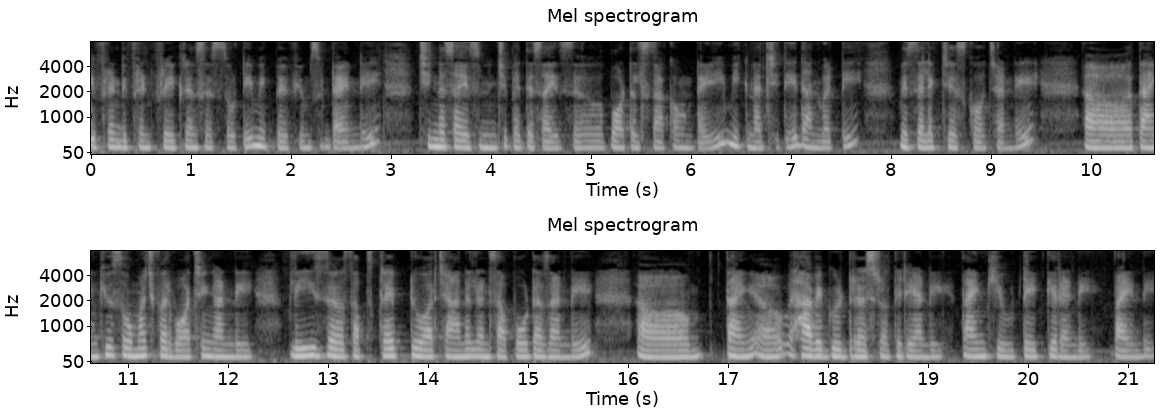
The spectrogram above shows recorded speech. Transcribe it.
డిఫరెంట్ డిఫరెంట్ ఫ్రేగ్రెన్సెస్ తోటి మీకు పెర్ఫ్యూమ్స్ ఉంటాయండి. చిన్న సైజు నుంచి పెద్ద సైజు బాటిల్స్ దాకా ఉంటాయి. మీకు నచ్చితే దాన్ని బట్టి మీరు సెలెక్ట్ చేసుకోవచ్చండి. Thank you so much for watching అండి. Please subscribe to our channel and support us అండి. Thank have a good rest of the day అండి. థ్యాంక్ యూ టేక్ కేర్ అండి. బాయ్ అండి.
